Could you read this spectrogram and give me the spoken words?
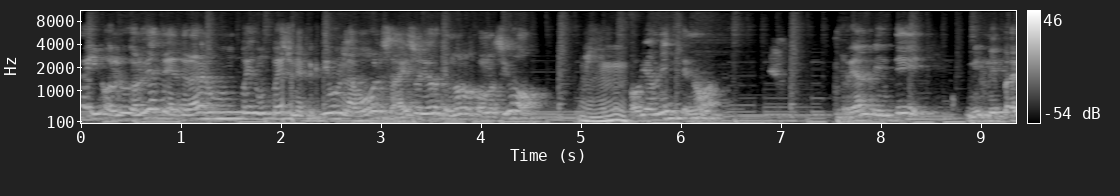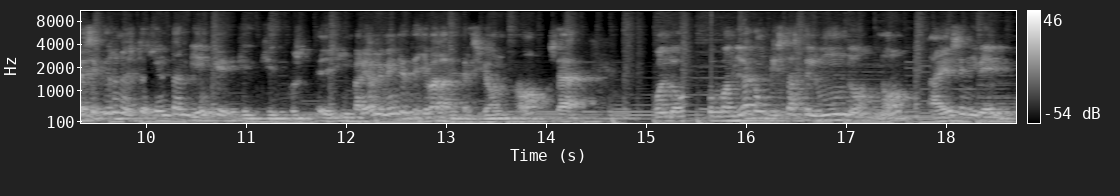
olvídate de tener un, un, peso en efectivo en la bolsa, eso yo creo que no lo conoció. Obviamente, ¿no? Realmente me, parece que es una situación también que, pues, eh, invariablemente te lleva a la depresión, ¿no? O sea, cuando, cuando ya conquistaste el mundo, ¿no? A ese nivel,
